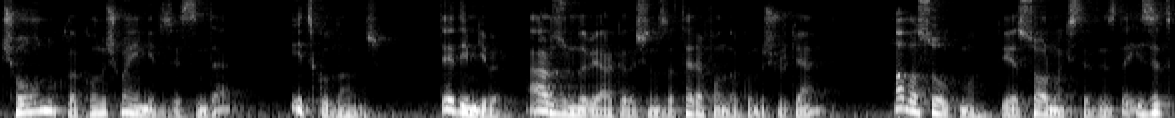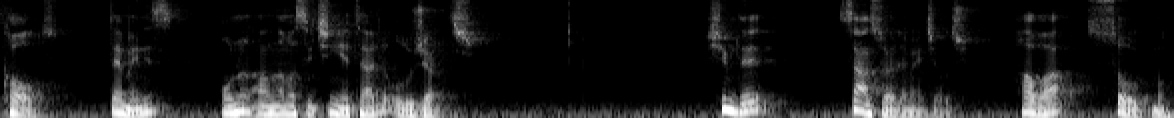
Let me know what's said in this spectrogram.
çoğunlukla konuşma İngilizcesinde it kullanılır. Dediğim gibi Erzurum'da bir arkadaşınızla telefonda konuşurken hava soğuk mu diye sormak istediğinizde is it cold demeniz onun anlaması için yeterli olacaktır. Şimdi sen söylemeye çalış. Hava soğuk mu?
